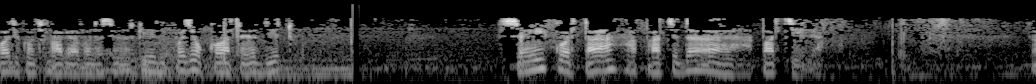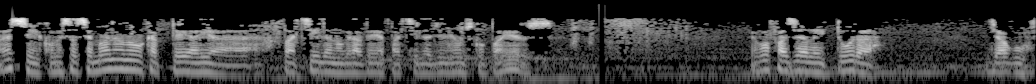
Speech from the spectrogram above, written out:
Pode continuar gravando assim, que depois eu corto, eu edito. Sem cortar a parte da partilha. Então é assim, como essa semana eu não captei aí a partilha, não gravei a partilha de nenhum dos companheiros, eu vou fazer a leitura de alguns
